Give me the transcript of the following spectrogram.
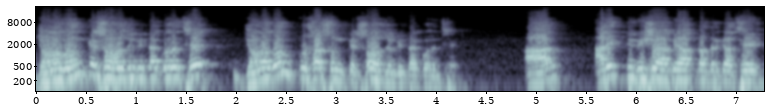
জনগণকে সহযোগিতা করেছে, জনগণ প্রশাসনকে সহযোগিতা করেছে। আর আরেকটি বিষয় আমি আপনাদের কাছে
